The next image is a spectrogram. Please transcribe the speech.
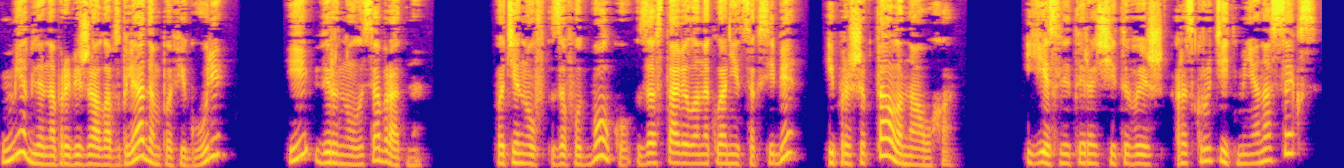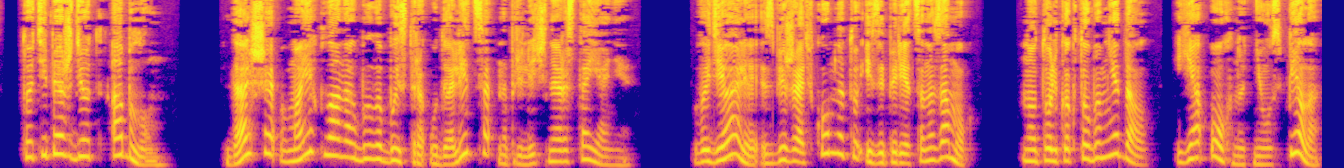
медленно пробежала взглядом по фигуре и вернулась обратно. Потянув за футболку, заставила наклониться к себе и прошептала на ухо. «Если ты рассчитываешь раскрутить меня на секс, то тебя ждет облом». Дальше в моих планах было быстро удалиться на приличное расстояние. В идеале сбежать в комнату и запереться на замок. Но только кто бы мне дал, я охнуть не успела,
